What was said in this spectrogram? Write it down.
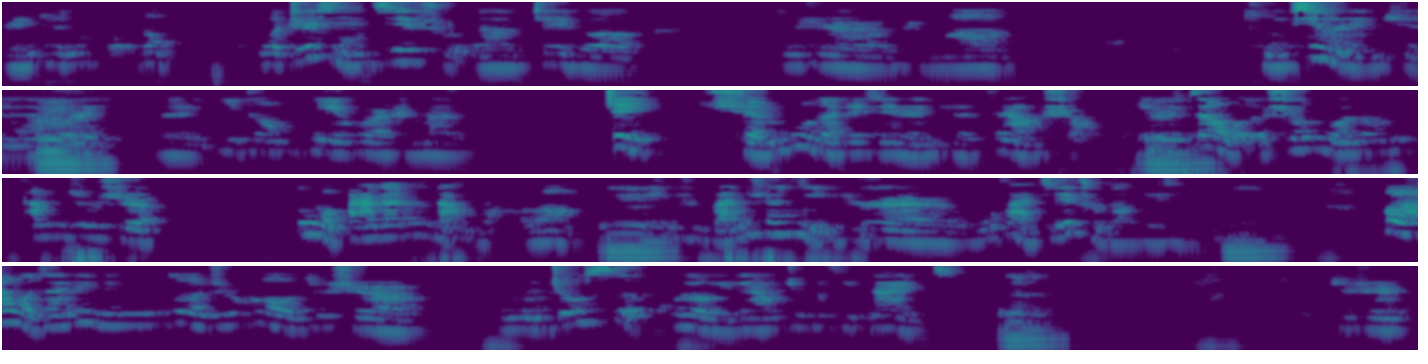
人群的活动。我之前接触的这个就是什么同性人群，嗯或者呃异装癖或者什么，这全部的这些人群非常少。就是嗯。在我的生活中，他们就是跟我八竿子打不着了，就嗯是完全你是无法接触到这些后来我在那边工作之后，就是我们周四会有一个 LGBT night，嗯。就是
